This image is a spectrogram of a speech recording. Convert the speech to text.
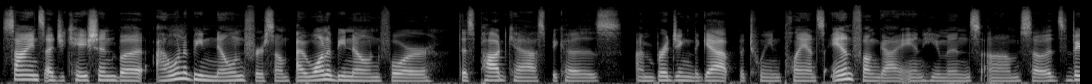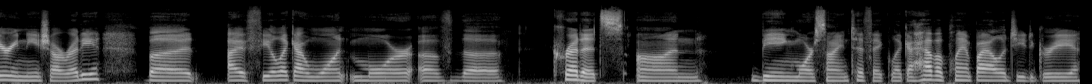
science education, but I want to be known for something. I want to be known for this podcast because I'm bridging the gap between plants and fungi and humans. Um, so it's very niche already, but I feel like I want more of the credits on being more scientific. Like, I have a plant biology degree.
